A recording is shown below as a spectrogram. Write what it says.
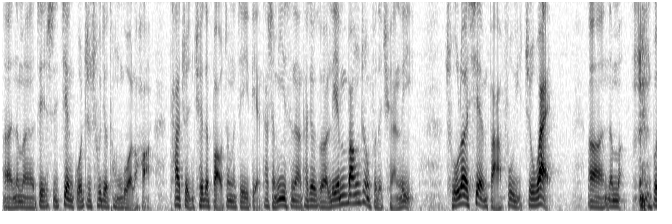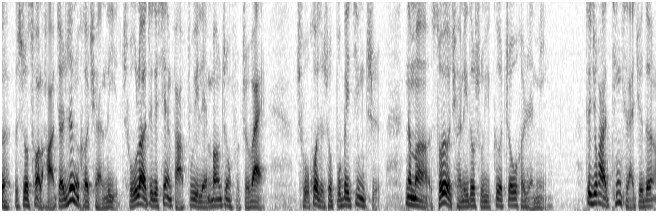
呃，那么这是建国之初就通过了哈，它准确的保证了这一点，它什么意思呢？它叫做联邦政府的权利，除了宪法赋予之外。啊，那么不说错了哈，叫任何权利，除了这个宪法赋予联邦政府之外，除或者说不被禁止，那么所有权利都属于各州和人民。这句话听起来觉得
